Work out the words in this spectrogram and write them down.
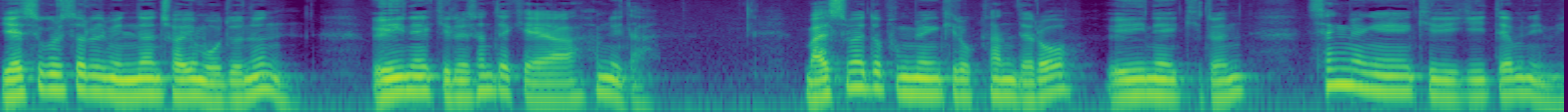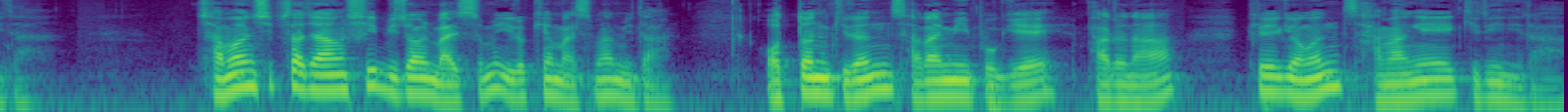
예수 그리스도를 믿는 저희 모두는 의인의 길을 선택해야 합니다. 말씀에도 분명히 기록한 대로 의인의 길은 생명의 길이기 때문입니다. 잠언 14장 12절 말씀은 이렇게 말씀합니다. 어떤 길은 사람이 보기에 바르나 필경은 사망의 길이니라.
